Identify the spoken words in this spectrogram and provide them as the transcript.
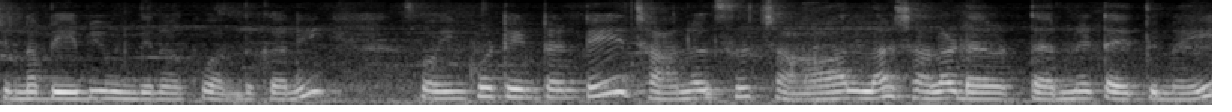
చిన్న బేబీ ఉంది నాకు అందుకని. సో ఇంకోటి ఏంటంటే ఛానల్స్ చాలా చాలా డ- టర్మినేట్ అవుతున్నాయి.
